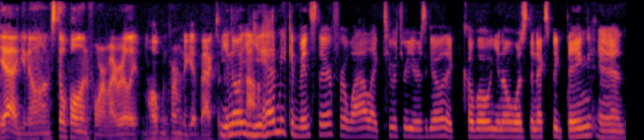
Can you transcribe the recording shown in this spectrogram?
Yeah, you know I'm still pulling for him. I really I'm hoping for him to get back to the You know, top. you had me convinced there for a while, like two or three years ago, that Cobo, you know, was the next big thing, and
